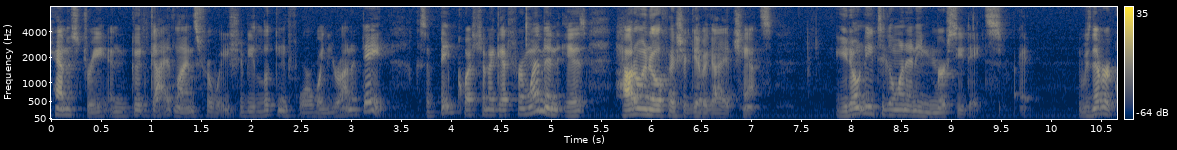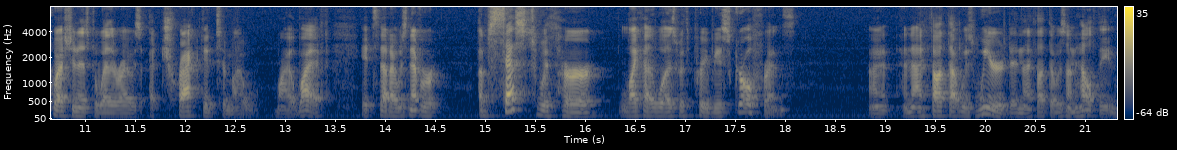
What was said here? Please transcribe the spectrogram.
chemistry and good guidelines for what you should be looking for when you're on a date. Because a big question I get from women is, how do I know if I should give a guy a chance? You don't need to go on any mercy dates. Right? It was never a question as to whether I was attracted to my, my wife. It's that I was never obsessed with her like I was with previous girlfriends. And I thought that was weird and I thought that was unhealthy. And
